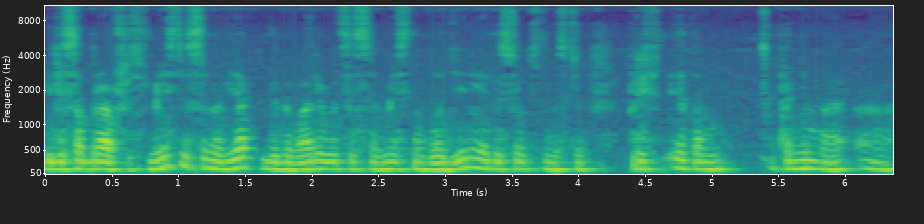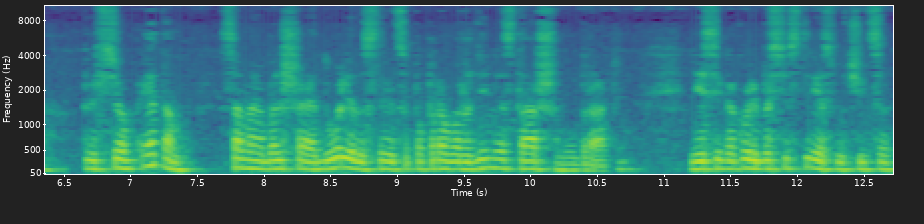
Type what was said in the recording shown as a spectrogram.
или, собравшись вместе, сыновья договариваются о совместном владении этой собственностью. При, этом, понимая, а, при всем этом самая большая доля достается по праву рождения старшему брату. Если какой-либо сестре случится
